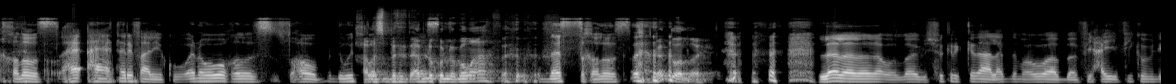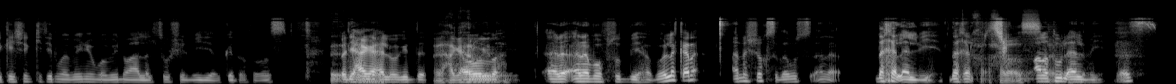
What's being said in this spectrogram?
خلاص ه- هيعترف عليكم وأنا وهو خلاص صحاب. دويتو خلاص بتتقابلوا كل جمعة؟ بس خلاص. بجد والله؟ لا لا لا لا والله مش فكرة كده على قد ما هو بقى في حي في communication كتير ما بيني وما بينه على ال social media وكده فبس فدي حاجة أيوه حلوة جدا. حاجة حلوة والله. جدا. أنا أنا مبسوط بيها. بقول لك أنا أنا الشخص ده بص أنا دخل قلبي دخل خلاص. على طول قلبي. بس.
